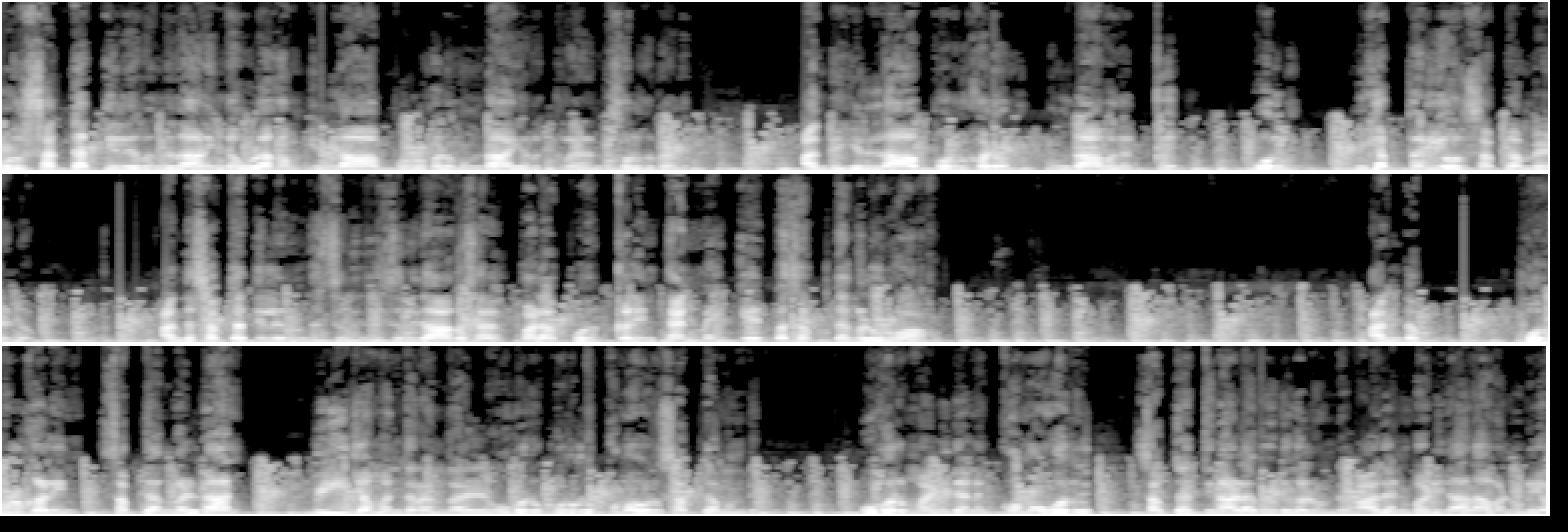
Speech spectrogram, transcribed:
ஒரு சத்தத்தில் இருந்துதான் இந்த உலகம் எல்லா பொருள்களும் உண்டாயிருக்கிறது என்று சொல்கிறது அந்த எல்லா பொருள்களும் உண்டாவதற்கு ஒரு மிகப்பெரிய ஒரு சப்தம் வேண்டும். அந்த சப்தத்திலிருந்து சிறிது சிறிதாக ச- பல பொருட்களின் தன்மைக்கேற்ப சப்தங்கள் உருவாகும். அந்த பொருள்களின் சப்தங்கள் தான் பீஜ மந்திரங்கள். ஒவ்வொரு பொருளுக்கும் ஒரு சப்தம் உண்டு. ஒவ்வொரு மனிதனுக்கும் ஒவ்வொரு சப்தத்தின் அளவீடுகள் உண்டு. அதன்படிதான் அவனுடைய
